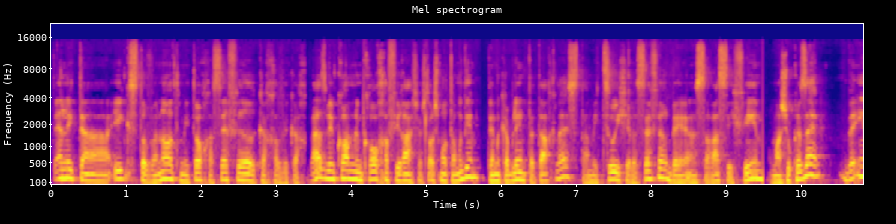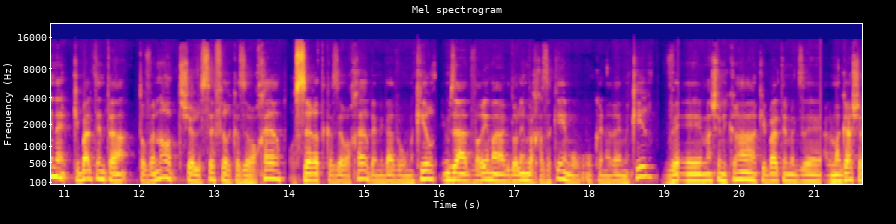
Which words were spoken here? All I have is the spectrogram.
תן לי את ה-x תובנות מתוך הספר ככה וככה. ואז במקום לזכור חפירה של 300 עמודים אתם מקבלים את התכלס את המיצוי של הספר בעשרה סעיפים או משהו כזה והנה קיבלתם את התובנות של ספר כזה או אחר או סרט כזה או אחר במידה והוא מכיר. אם זה הדברים הגדולים והחזקים הוא, הוא כנראה מכיר. ומה שנקרא קיבלתם את זה על מגע של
